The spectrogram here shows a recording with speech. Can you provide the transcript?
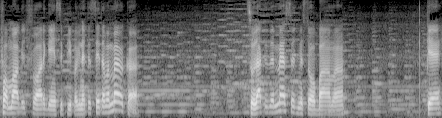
for mortgage fraud against the people of the United States of America. So that is the message, Mr. Obama. Okay?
